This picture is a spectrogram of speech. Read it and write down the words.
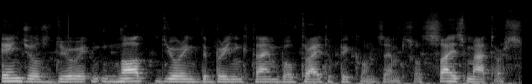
angels during not during the breeding time will try to pick on them. So size matters.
